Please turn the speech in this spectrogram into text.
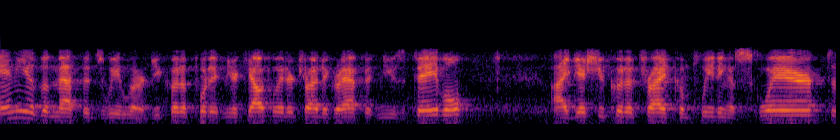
any of the methods we learned. You could have put it in your calculator, tried to graph it, and use a table. I guess you could have tried completing a square to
